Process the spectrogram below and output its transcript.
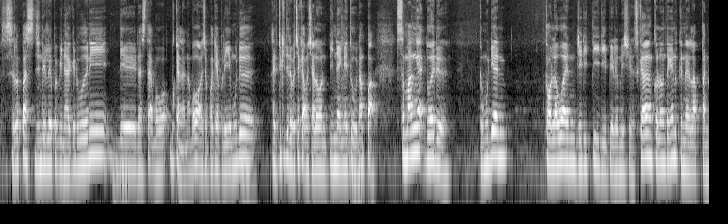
selepas jendela perpindahan kedua ni dia dah start bawa bukanlah nak bawa macam pakai player muda hari tu kita dah bercakap macam lawan Penang itu nampak semangat tu ada kemudian kau lawan JDT di Piala Malaysia. Sekarang kau lawan Terengganu kena 8-0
